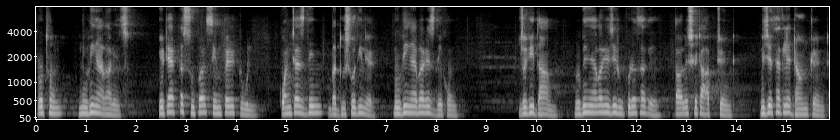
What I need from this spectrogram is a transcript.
প্রথম মুভিং অ্যাভারেজ এটা একটা সুপার সিম্পল টুল পঞ্চাশ দিন বা দুশো দিনের মুভিং অ্যাভারেজ দেখুন। যদি দাম মুভিং অ্যাভারেজের উপরে থাকে, তাহলে সেটা আপ ট্রেন্ড নিচে থাকলে ডাউন ট্রেন্ড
